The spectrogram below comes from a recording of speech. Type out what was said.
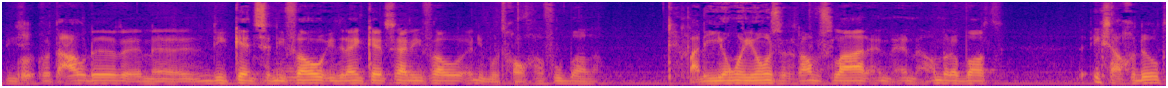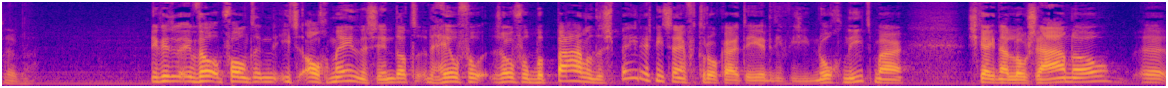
Die is ook wat ouder en eh, die kent zijn niveau. Iedereen kent zijn niveau en die moet gewoon gaan voetballen. Maar die jonge jongens, Ramslaar en, en Amrabat, ik zou geduld hebben. Ik vind het wel opvallend in iets algemenere zin dat er heel veel, zoveel bepalende spelers niet zijn vertrokken uit de Eredivisie. Nog niet, maar als je kijkt naar Lozano, eh, daar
